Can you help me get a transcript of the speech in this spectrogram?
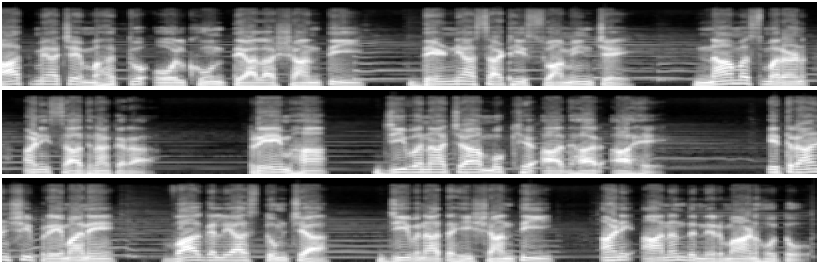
आत्म्याचे महत्त्व ओळखून त्याला शांती देण्यासाठी स्वामींचे नामस्मरण आणि साधना करा. प्रेम हा जीवनाचा मुख्य आधार आहे. इतरांशी प्रेमाने वागल्यास तुमच्या जीवनातही शांती आणि आनंद निर्माण होतो.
